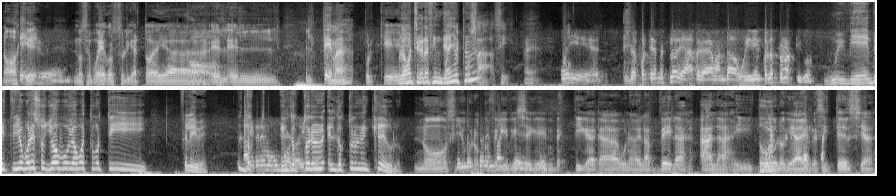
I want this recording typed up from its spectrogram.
No, es que Eh, no se puede consolidar todavía el, el- el tema porque... ¿Lo vamos a entregar a fin de año? Posada, sí. Ah, ya. Oye, no es por tirarme flores, ah, pero ha mandado muy bien con los pronósticos. Muy bien, viste, yo por eso yo voy apuesto por ti, Felipe. El, doc- un doctor, el doctor un incrédulo. No, si El yo conozco a Felipe y sé Embalse, que sí. investiga cada una de las velas, alas y todo Bueno. lo que hay resistencia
